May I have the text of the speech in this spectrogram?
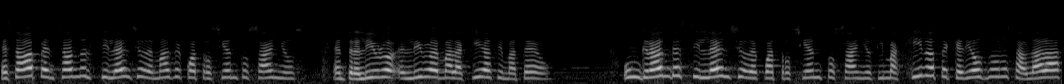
Estaba pensando el silencio de más de 400 años entre el libro, el libro de Malaquías y Mateo. Un grande silencio de 400 años. Imagínate que Dios no nos hablara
